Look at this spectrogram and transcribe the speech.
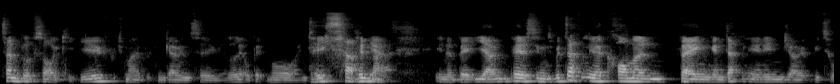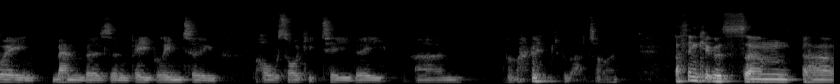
Temple of Psychic Youth, which maybe we can go into a little bit more in detail in yes. that in a bit. Yeah, piercings were definitely a common thing and definitely an in joke between members and people into the whole Psychic TV um, at that time. I think it was um, uh,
